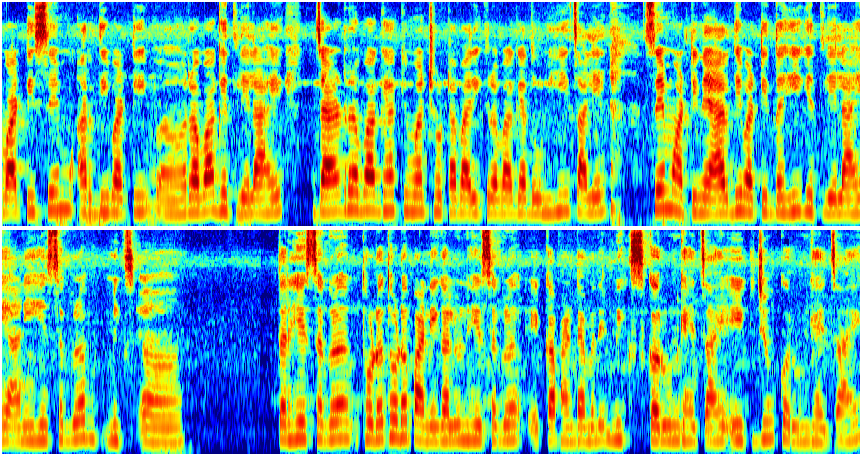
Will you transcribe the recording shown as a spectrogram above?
वाटी सेम अर्धी वाटी रवा घेतलेला आहे. जाड रवा घ्या किंवा छोटा बारीक रवा घ्या दोन्ही चालेल. सेम वाटीने अर्धी वाटी दही घेतलेलं आहे आणि हे सगळं मिक्स तर हे सगळं थोडं थोडं पाणी घालून हे सगळं एका भांड्यामध्ये मिक्स करून घ्यायचं आहे एकजीव करून घ्यायचं आहे.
